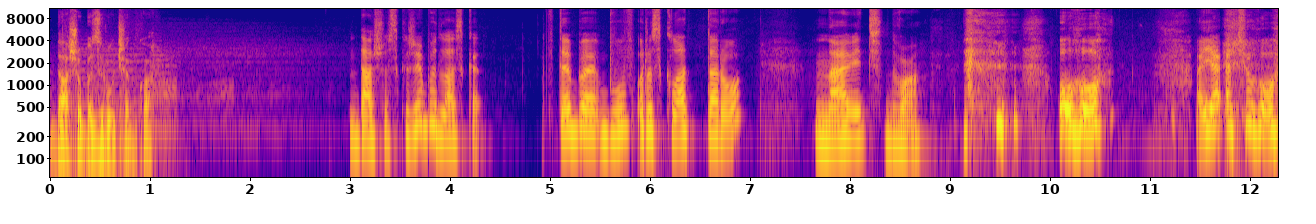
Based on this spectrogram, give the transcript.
Дашу Безрученко. Дашо, скажи, будь ласка, в тебе був розклад Таро? Навіть два. Ого. А я а чого?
